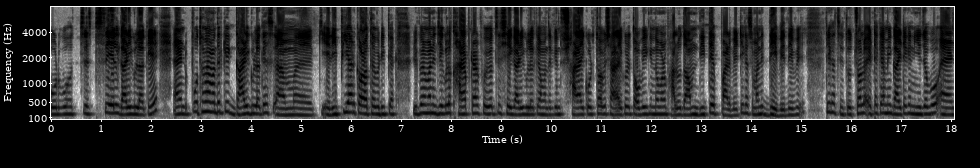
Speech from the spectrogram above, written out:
করব হচ্ছে সেল গাড়িগুলোকে। অ্যান্ড প্রথমে আমাদেরকে গাড়িগুলোকে রিপেয়ার করাতে হবে। রিপেয়ার রিপেয়ার মানে যেগুলো খারাপ টারাপ হয়ে গেছে সেই গাড়িগুলোকে আমাদের কিন্তু সারাই করতে হবে। সারাই করে তবেই কিন্তু আমরা ভালো দাম দিতে পারবে। ঠিক আছে? মানে দেবে দেবে। ঠিক আছে? তো চলো, এটাকে আমি গাড়িটাকে নিয়ে যাব। অ্যান্ড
